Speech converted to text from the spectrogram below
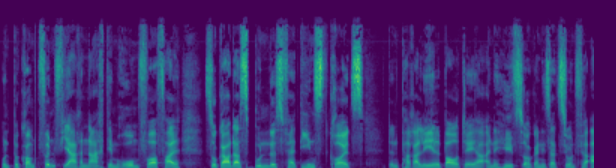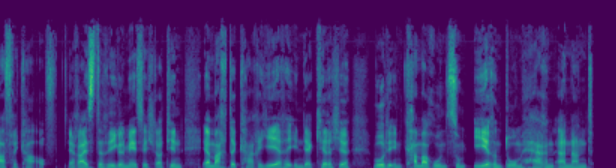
und bekommt fünf Jahre nach dem Rom-Vorfall sogar das Bundesverdienstkreuz, denn parallel baute er eine Hilfsorganisation für Afrika auf. Er reiste regelmäßig dorthin, er machte Karriere in der Kirche, wurde in Kamerun zum Ehrendomherrn ernannt,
